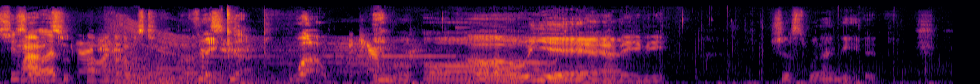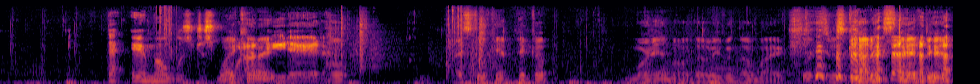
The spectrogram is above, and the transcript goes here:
She's Wow. alive. two- oh, I thought it was two. Break up. Whoa. Ammo. Oh, oh yeah. baby. Just what I needed. That ammo was just Why what can't I I- needed. Oh. I still can't pick up more ammo though, even though my clip just got extended.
